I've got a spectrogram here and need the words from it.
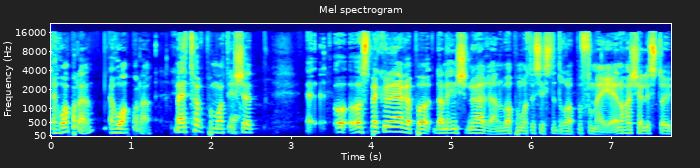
Jeg håper det. Jeg håper det. Men jeg tør på en måte ikke å, å spekulere på denne ingeniøren var på en måte siste dråpe for meg. Nå har ikke lyst til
